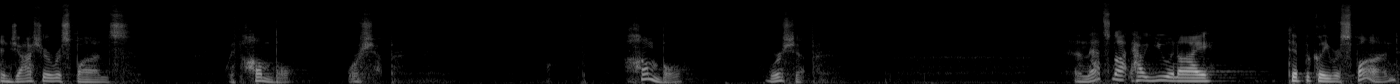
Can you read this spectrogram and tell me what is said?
And Joshua responds with humble worship. Humble worship. And that's not how you and I typically respond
